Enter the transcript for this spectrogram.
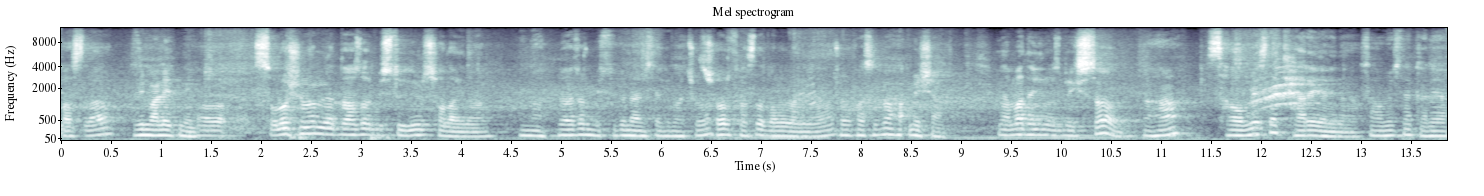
фасла Зималетний. солошонам ина 2022 сола ина Ина 2022 навистаги бачо. 4 фасла балона ина Чор фаслда меша. ина баъда ин o'zbekiston Аҳа. салмесна корея ина Совместна Корея.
